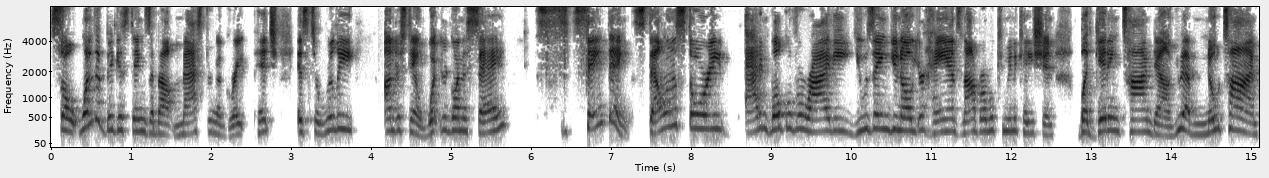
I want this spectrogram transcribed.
So one of the biggest things about mastering a great pitch is to really understand what you're going to say. S- same thing, telling a story, adding vocal variety, using, you know, your hands, nonverbal communication, but getting time down. You have no time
